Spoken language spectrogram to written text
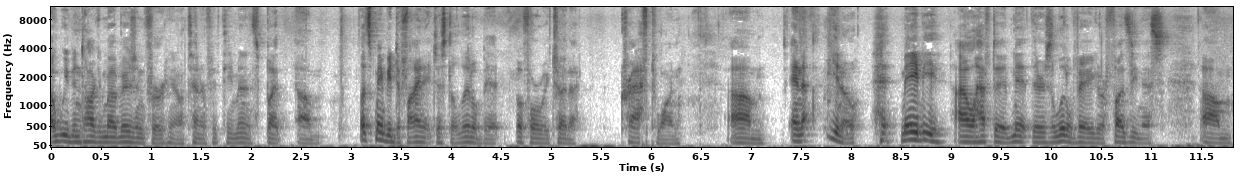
uh, we've been talking about vision for you know 10 or 15 minutes, but um, let's maybe define it just a little bit before we try to craft one. Um, and you know, maybe I'll have to admit there's a little vague or fuzziness um,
